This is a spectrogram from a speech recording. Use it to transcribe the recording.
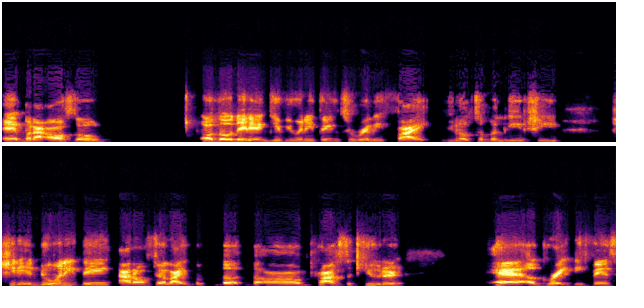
and but I also, although they didn't give you anything to really fight, you know, to believe she she didn't do anything, I don't feel like the, the, the um, prosecutor had a great defense.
